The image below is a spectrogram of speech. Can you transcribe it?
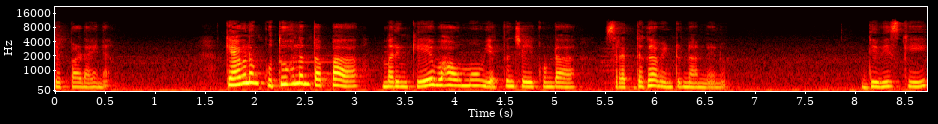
చెప్పాడాయన కేవలం కుతూహలం తప్ప మరింకే భావమో వ్యక్తం చేయకుండా శ్రద్ధగా వింటున్నాను నేను. దివీస్కి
